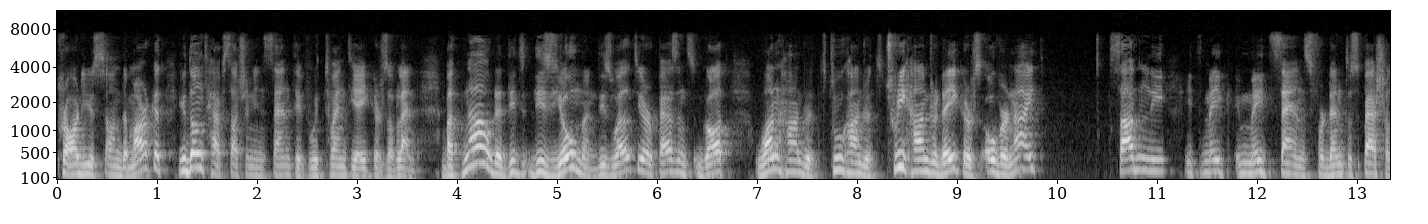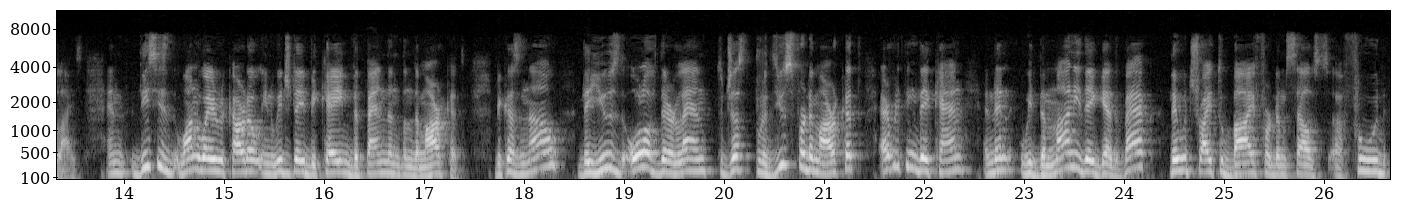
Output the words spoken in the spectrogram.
produce on the market. You don't have such an incentive with 20 acres of land. But now that these yeomen, these wealthier peasants got 100, 200, 300 acres overnight, suddenly it, make, it made sense for them to specialize. And this is one way, Ricardo, in which they became dependent on the market. Because now they used all of their land to just produce for the market everything they can, and then with the money they get back, they would try to buy for themselves uh, food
